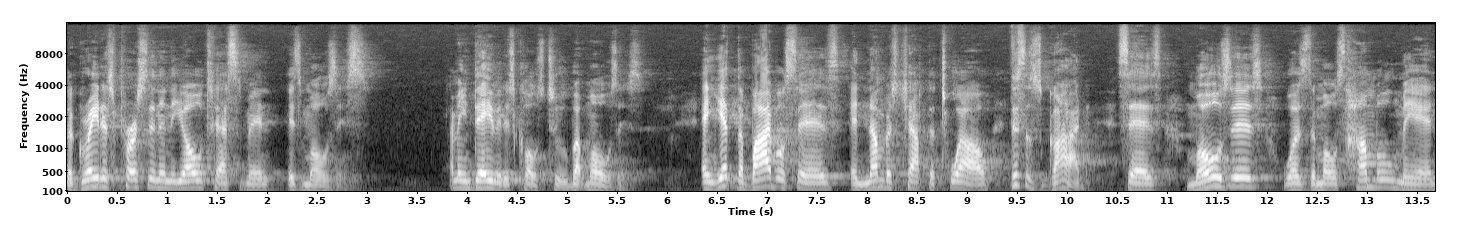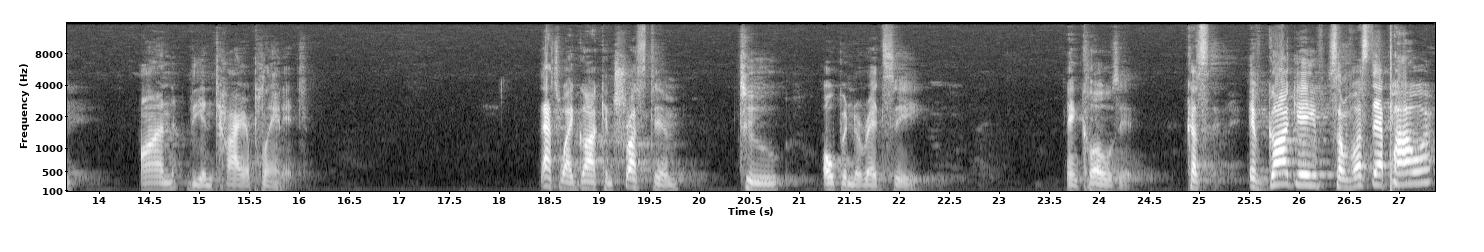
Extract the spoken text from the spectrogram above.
The greatest person in the Old Testament is Moses. I mean, David is close too, but Moses. And yet the Bible says in Numbers chapter 12, this is God, says Moses was the most humble man on the entire planet. That's why God can trust him to open the Red Sea and close it. Because if God gave some of us that power,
